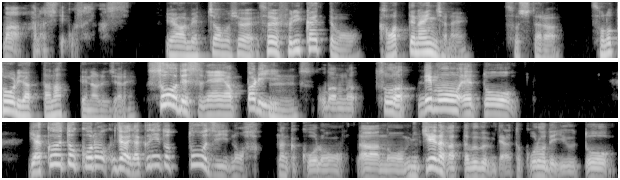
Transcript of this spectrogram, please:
まあ、話でございます。いや、めっちゃ面白い。それ振り返っても変わってないんじゃない？そしたら、その通りだったなってなるんじゃない？そうですね。やっぱり、うんそうだな。そうだ。でも、えっと、逆言うと、この、じゃあ逆に言うと、当時の、はなんかこの、あの、見切れなかった部分みたいなところで言うと、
